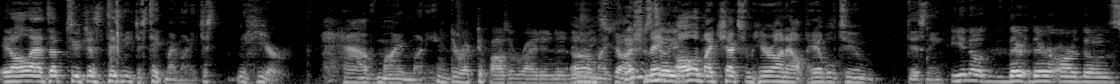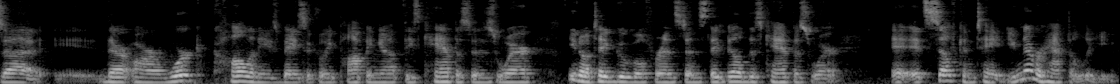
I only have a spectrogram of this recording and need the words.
It all adds up to just Disney, just take my money. Just here. Have my money. Direct deposit right into Disney's. Oh my gosh! Make you- all of my checks from here on out payable to Disney. You know, there there are those uh, there are work colonies basically popping up these campuses where you know take Google for instance they build this campus where it's self-contained you never have to leave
